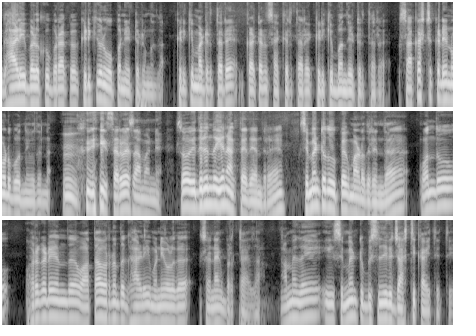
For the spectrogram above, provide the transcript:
ಗಾಳಿ ಬೆಳಕು ಬರಕ್ಕೆ ಕಿಟಕಿನೂ ಓಪನ್ ಇಟ್ಟಿರಂಗದ ಕಿಟಕಿ ಮಾಡಿರ್ತಾರೆ ಕರ್ಟನ್ಸ್ ಹಾಕಿರ್ತಾರೆ ಕಿಟಕಿ ಬಂದಿಟ್ಟಿರ್ತಾರೆ ಸಾಕಷ್ಟು ಕಡೆ ನೋಡ್ಬೋದು ನೀವು ಇದನ್ನ. ಈಗ ಸರ್ವೇ ಸಾಮಾನ್ಯ. ಸೊ ಇದರಿಂದ ಏನಾಗ್ತಾ ಇದೆ ಅಂದ್ರೆ ಸಿಮೆಂಟ್ ಅದು ಉಪಯೋಗ ಮಾಡೋದ್ರಿಂದ ಒಂದು ಹೊರಗಡೆಯಿಂದ ವಾತಾವರಣದ ಗಾಳಿ ಮನೆಯೊಳಗೆ ಚೆನ್ನಾಗಿ ಬರ್ತಾ ಇದೆ ಆಮೇಲೆ ಈ ಸಿಮೆಂಟ್ ಬಿಸಿಲಿಗೆ ಜಾಸ್ತಿ ಕಾಯ್ತೈತಿ.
